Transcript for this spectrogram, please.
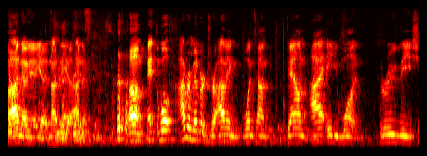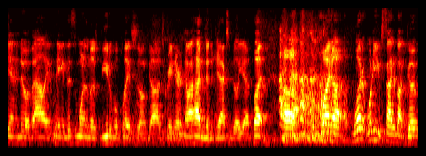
know, I know, yeah, yeah, not the, uh, I know. Um, and, well, I remember driving one time down I 81 through the Shenandoah Valley and thinking this is one of the most beautiful places on God's green earth. Now, I hadn't been to Jacksonville yet, but uh, what, uh, what, what are you excited about go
